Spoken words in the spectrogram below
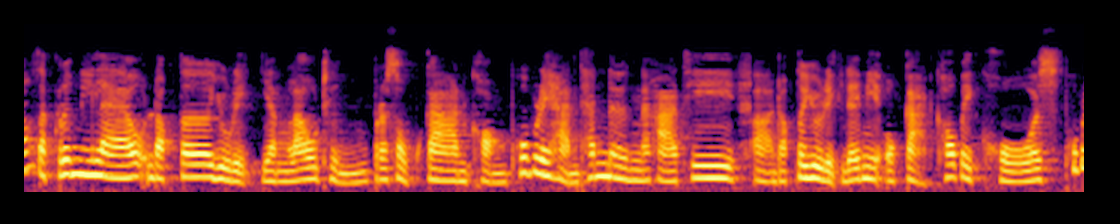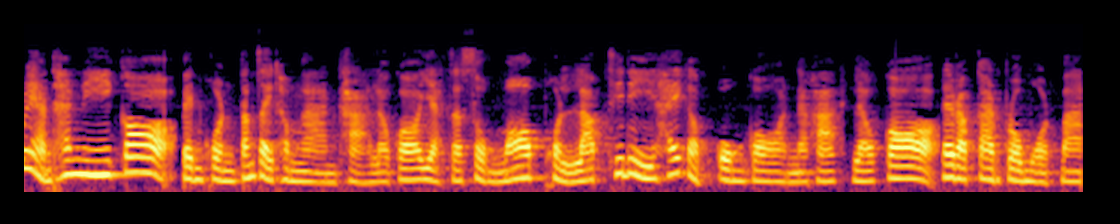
นอกจากเรื่องนี้แล้ว ดรยูริกยังเล่าถึงประสบการณ์ของผู้บริหารท่านหนึ่งนะคะ ที่ดรยูริกได้มีโอกาสเข้าไปโค้ชผู้บริหารท่านนี้ก็เป็นคนตั้งใจทำงานค่ะ แล้วก็อยากจะส่งมอบผลลัพธ์ที่ดีให้กับองค์กรนะคะ แล้วก็ได้รับการโปรโมทมา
